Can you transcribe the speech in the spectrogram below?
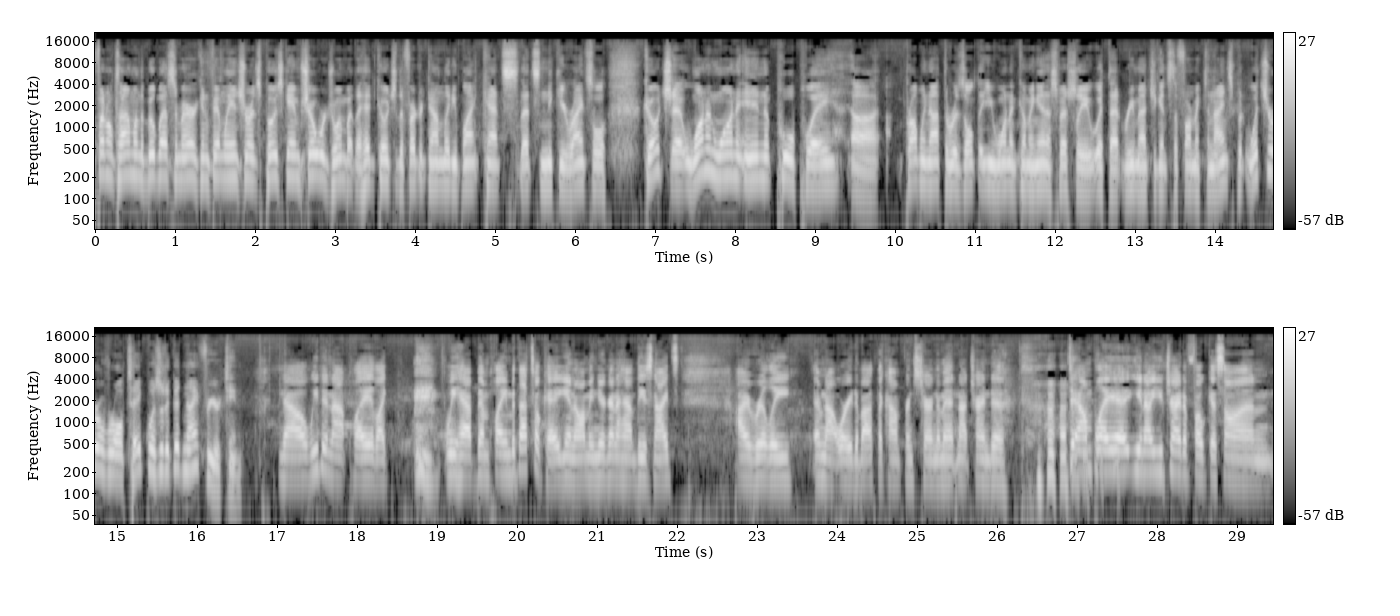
Final time on the Bill Bass American Family Insurance postgame show. We're joined by the head coach of the Fredericktown Lady Black Cats. That's Nickey Reutzel. Coach, at one and one in pool play. Uh, probably not the result that you wanted coming in, especially with that rematch against the Farmington Knights. But what's your overall take? Was it a good night for your team? No, we did not play like we have been playing, but that's okay. You know, I mean, you're going to have these nights. I really am not worried about the conference tournament, not trying to downplay it. You know, you try to focus on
